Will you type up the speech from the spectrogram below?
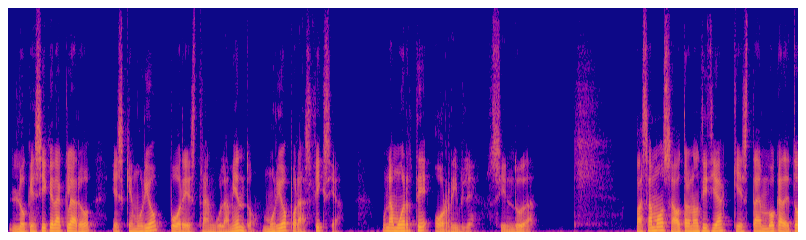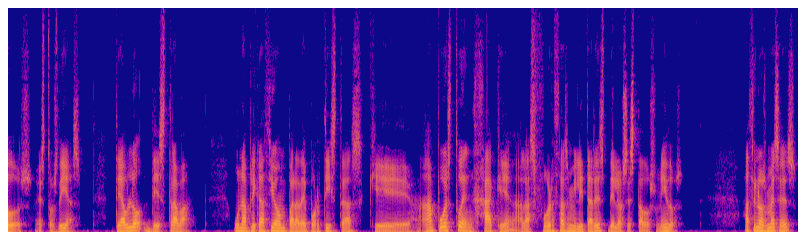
Lo que sí queda claro es que murió por estrangulamiento, murió por asfixia. Una muerte horrible, sin duda. Pasamos a otra noticia que está en boca de todos estos días. Te hablo de Strava, una aplicación para deportistas que ha puesto en jaque a las fuerzas militares de los Estados Unidos. Hace unos meses,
